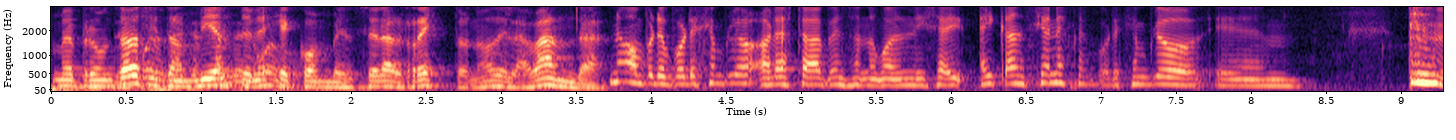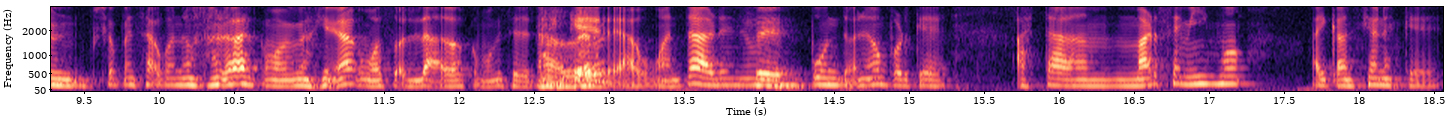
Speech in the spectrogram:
Me preguntaba si que también tenés que convencer al resto, ¿no? De la banda. No, pero por ejemplo, ahora estaba pensando cuando dice, hay, hay canciones que, por ejemplo, eh, yo pensaba cuando uno hablaba, como me imaginaba como soldados, como que se le tienen que aguantar en Sí. un punto, ¿no? Porque hasta Marce mismo hay canciones que,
